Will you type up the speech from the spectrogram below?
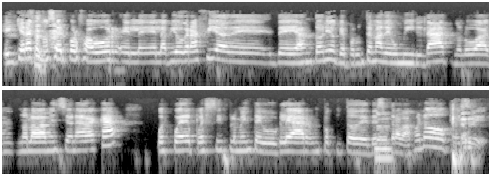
Quien quiera conocer, por favor, el, la biografía de, de, Antonio, que por un tema de humildad no, lo va, no la va a mencionar acá, pues puede pues simplemente googlear un poquito de, de no. su trabajo. No, pues... Eh,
